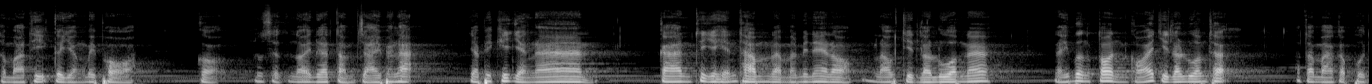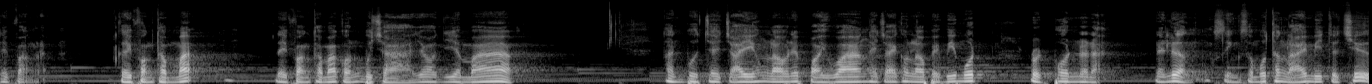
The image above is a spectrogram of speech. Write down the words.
สมาธิก็ยังไม่พอ ก็รู้สึกน้อยเนื้อต่ำใจไปละ อย่าไปคิดอย่างนั้นการที่จะเห็นธรรมน่ะมันไม่แน่หรอก เราจิตเรารวมนะ ในเบื้องต้นขอให้จิตเรารวมเถอะอาตมาก็พูดให้ฟังล้วเคยฟังธรรมะ ได้ฟังธรรมะของหลวงปู่ชายอดเยี่ยมมาก ท่านพูดใจใจของเราเนี่ยปล่อยวางให้ใจของเราไปวิมุตติหลุดพ้นนั่นแหะในเรื่องสิ่งสมมติทั้งหลายมีแต่ชื่อ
